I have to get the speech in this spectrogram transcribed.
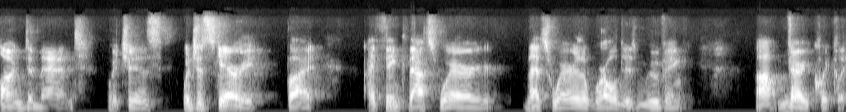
on demand, which is which is scary. But I think that's where that's where the world is moving um, very quickly.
